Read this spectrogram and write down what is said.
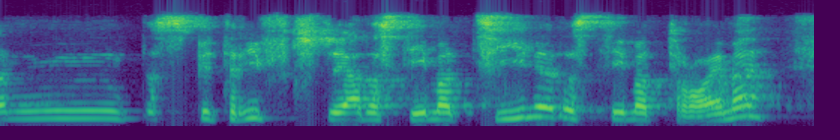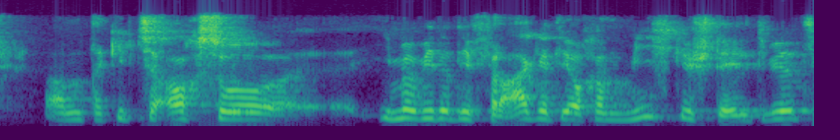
ähm, das betrifft ja das Thema Ziele, das Thema Träume. Ähm, da gibt es ja auch so immer wieder die Frage, die auch an mich gestellt wird,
